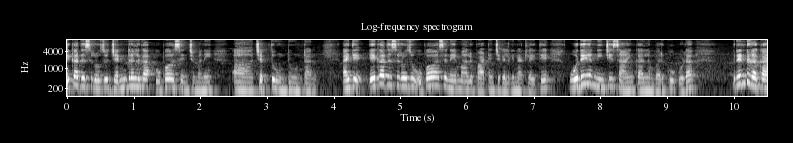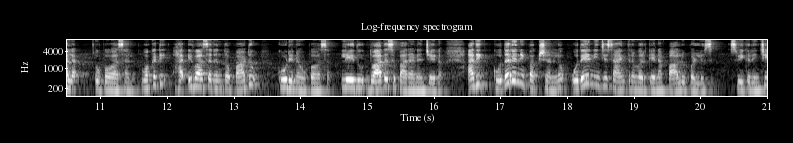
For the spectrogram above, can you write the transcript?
ఏకాదశి రోజు జనరల్గా ఉపవసించమని చెప్తూ ఉంటూ ఉంటాను. అయితే ఏకాదశి రోజు ఉపవాస నియమాలు పాటించగలిగినట్లయితే ఉదయం నుంచి సాయంకాలం వరకు కూడా రెండు రకాల ఉపవాసాలు. ఒకటి హరివాసనంతో పాటు కూడిన ఉపవాసం లేదు ద్వాదశ పారాయణం చేయడం. అది కుదరని పక్షంలో ఉదయం నుంచి సాయంత్రం వరకైనా పాలు పళ్ళు స్వీకరించి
